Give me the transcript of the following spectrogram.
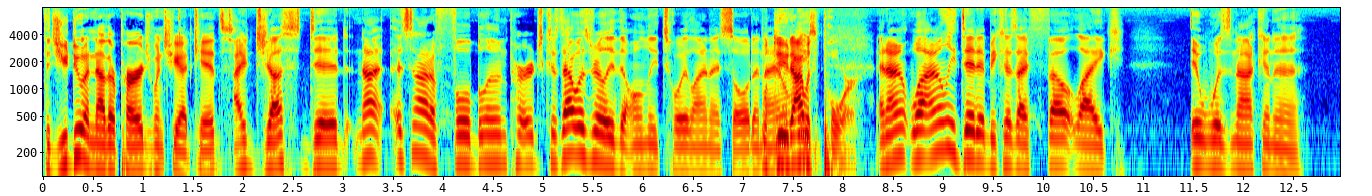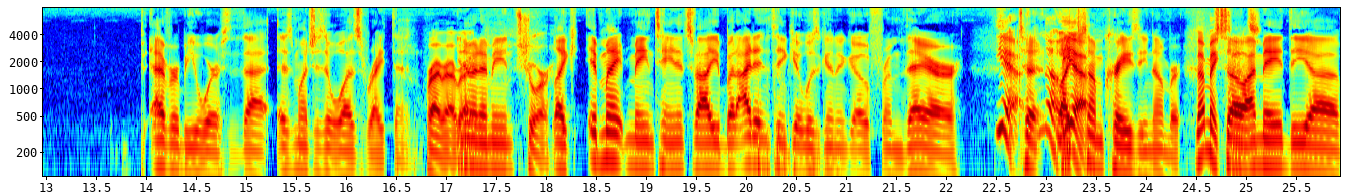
Did you do another purge when she had kids? I just did not. It's not a full blown purge because that was really the only toy line I sold. And well, I dude, I was poor. and I well, I only did it because I felt like it was not gonna ever be worth that as much as it was right then. Right, right, right. You know what I mean? Sure. Like it might maintain its value, but I didn't think it was gonna go from there yeah. to no, like yeah. some crazy number. that makes so sense. I made the uh,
